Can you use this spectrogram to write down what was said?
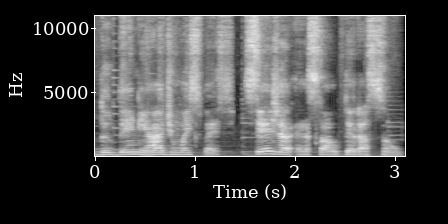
do DNA de uma espécie. Seja essa alteração,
